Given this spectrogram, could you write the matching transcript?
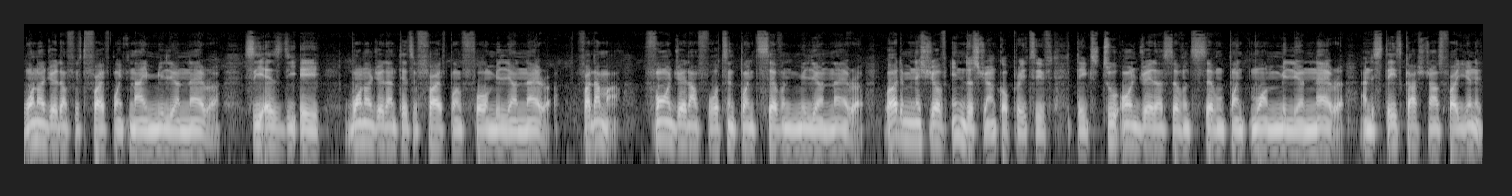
155.9 million naira, CSDA 135.4 million naira, Fadama 414.7 million naira, while the Ministry of Industry and Cooperatives takes 277.1 million naira and the State Cash Transfer Unit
